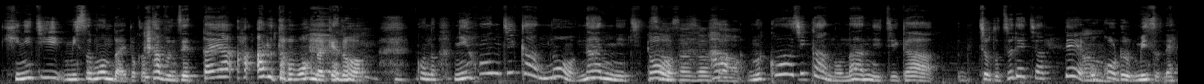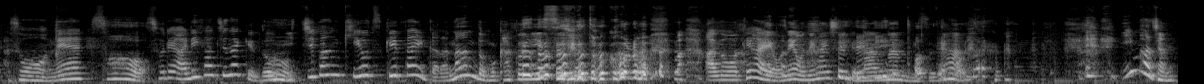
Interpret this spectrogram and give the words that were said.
日にちミス問題とか多分絶対ああると思うんだけどこの日本時間の何日とそうそうそうそう。は向こう時間の何日がちょっとずれちゃってうん。起こるミスね、そうね。そう。それありがちだけど、うん。一番気をつけたいから何度も確認するところ。まああの手配をねお願いしといてなんなんですが。ない。今じゃん今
